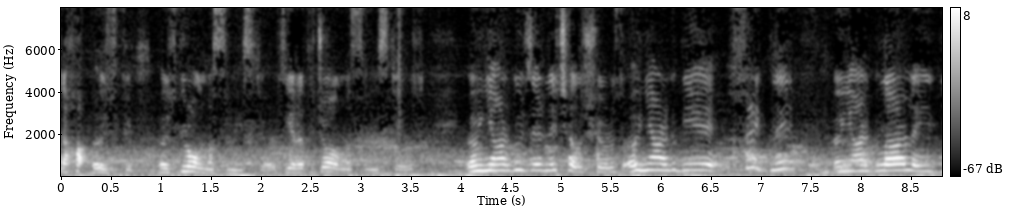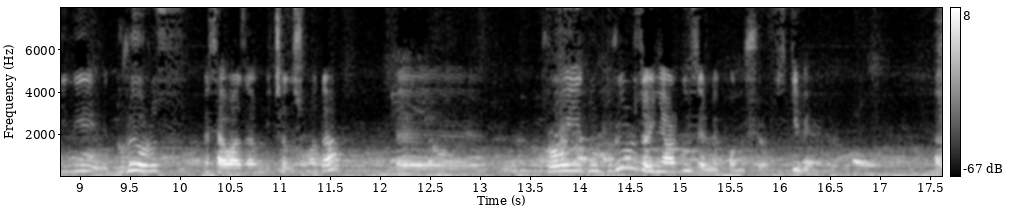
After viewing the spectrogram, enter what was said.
daha özgür. Özgür olmasını istiyoruz. Yaratıcı olmasını istiyoruz. Ön yargı üzerine çalışıyoruz. Ön yargı diye sürekli ön yargılarla ilgili duruyoruz. Mesela bazen bir çalışmada e, provayı durduruyoruz, ön yargı üzerine konuşuyoruz gibi. E,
